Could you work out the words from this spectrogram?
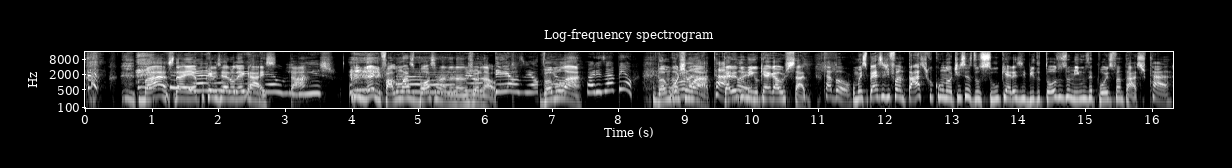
Mas, na época, eles eram legais, É um tá? lixo. Né, Ele fala umas bosta na- na- no jornal. Meu Deus, meu Deus. Vamos lá. Marisabel. Vamos, Vamos continuar. Tá, Teledomingo, vai. quem é gaúcho sabe. Tá bom. Uma espécie de Fantástico com notícias do Sul que era exibido todos os domingos depois do Fantástico. Tá.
